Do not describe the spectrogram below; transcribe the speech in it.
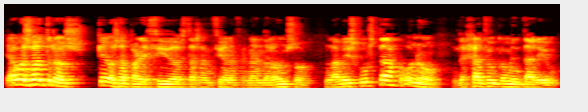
¿Y a vosotros qué os ha parecido esta sanción a Fernando Alonso? ¿La veis justa o no? Dejad un comentario.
